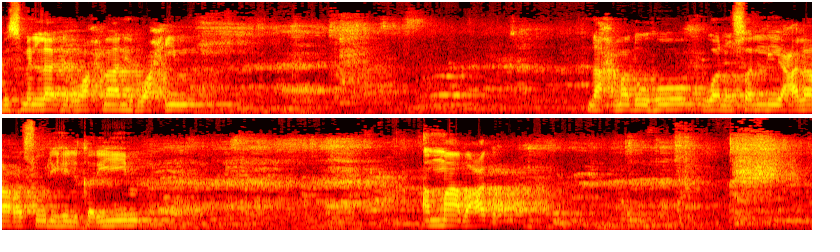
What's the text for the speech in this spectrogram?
बसमीम नहमदुहु व नसल्ली अला रसूलिहिल करीम अम्मा बाद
